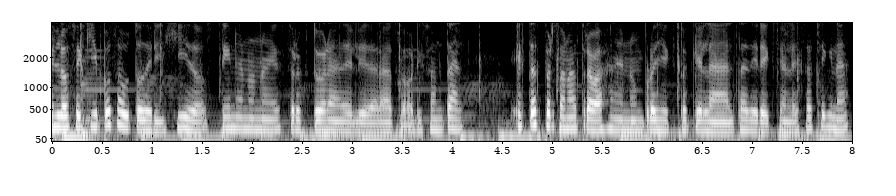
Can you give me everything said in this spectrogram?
En los equipos autodirigidos tienen una estructura de liderazgo horizontal. Estas personas trabajan en un proyecto que la alta dirección les asigna,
